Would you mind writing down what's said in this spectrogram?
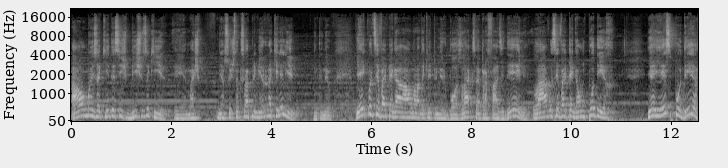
almas aqui desses bichos aqui. É, mas minha sugestão que você vá primeiro naquele ali, entendeu? E aí, quando você vai pegar a alma lá daquele primeiro boss lá, que você vai pra fase dele, lá você vai pegar um poder. E aí, esse poder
